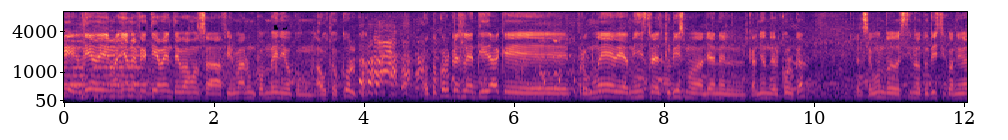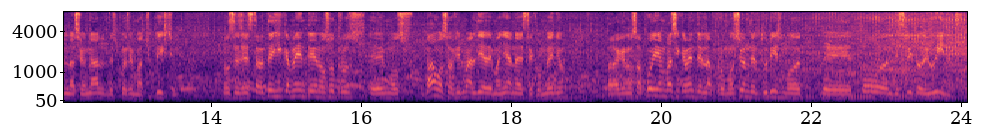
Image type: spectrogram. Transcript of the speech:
Sí, el día de mañana efectivamente vamos a firmar un convenio con Autocolca. Autocolca es la entidad que promueve, administra el turismo allá en el Cañón del Colca, el segundo destino turístico a nivel nacional después de Machu Picchu. Entonces, estratégicamente nosotros hemos, vamos a firmar el día de mañana este convenio para que nos apoyen básicamente en la promoción del turismo de, todo el distrito de Ubinas.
